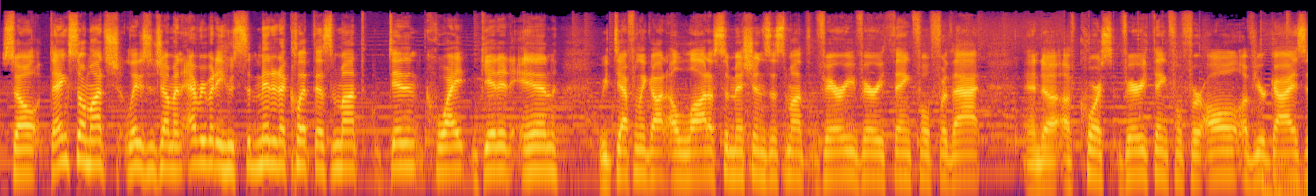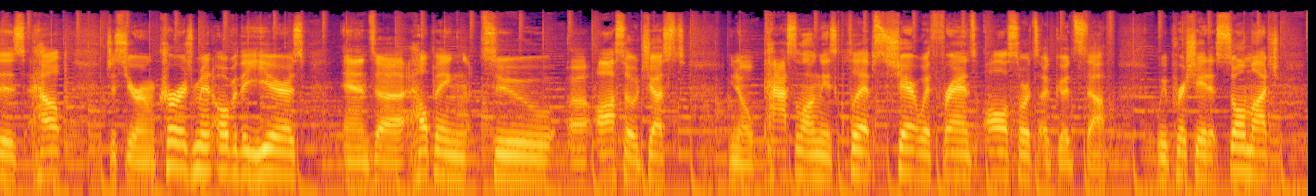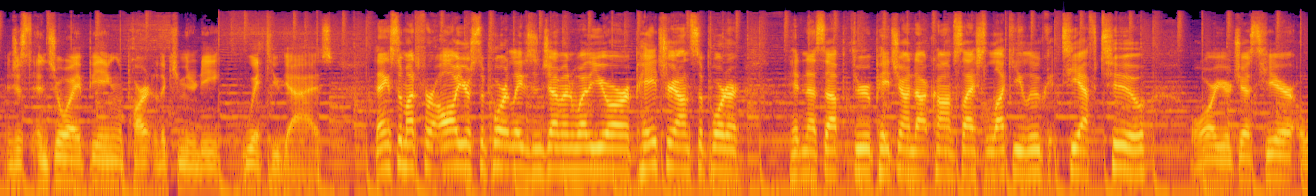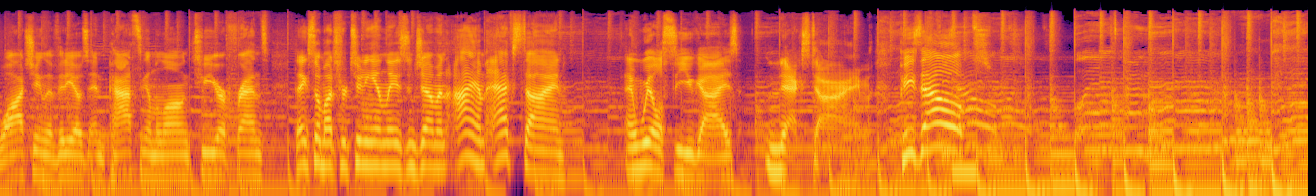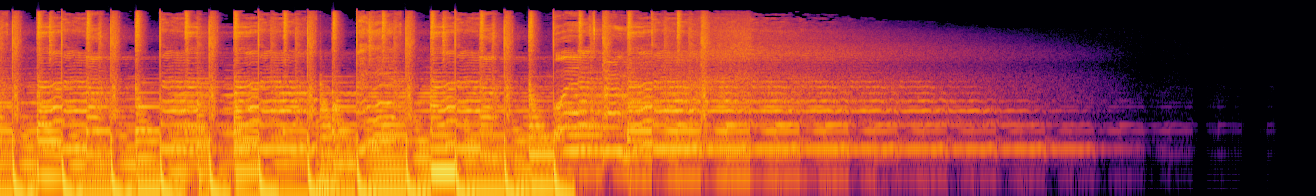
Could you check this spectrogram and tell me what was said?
So thanks so much, ladies and gentlemen. Everybody who submitted a clip this month didn't quite get it in. We definitely got a lot of submissions this month. Very, very thankful for that. And uh, of course, very thankful for all of your guys' help, just your encouragement over the years, and uh, helping to uh, also just, you know, pass along these clips, share it with friends, all sorts of good stuff. We appreciate it so much and just enjoy being a part of the community with you guys. Thanks so much for all your support, ladies and gentlemen. Whether you are a Patreon supporter, hitting us up through patreon.com slash luckyluketf2, or you're just here watching the videos and passing them along to your friends. Thanks so much for tuning in, ladies and gentlemen. I am eXtine, and we'll see you guys next time. Peace out!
